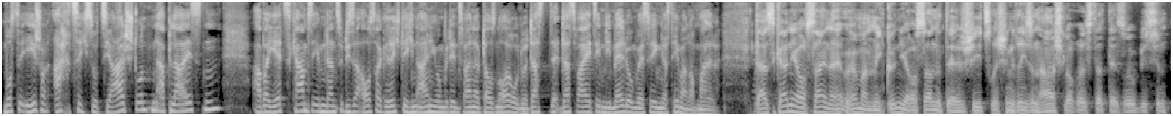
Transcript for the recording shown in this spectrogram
musste eh schon 80 Sozialstunden ableisten. Aber jetzt kam es eben dann zu dieser außergerichtlichen Einigung mit den zweieinhalbtausend Euro. Nur das, das war jetzt eben die Meldung, weswegen das Thema nochmal Das kann ja auch sein, hör mal, wir können ja auch sagen, dass der Schiedsrichter ein Riesenarschloch ist, dass der so ein bisschen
